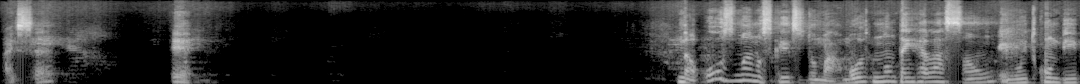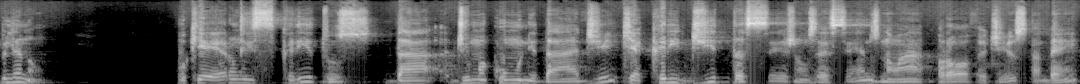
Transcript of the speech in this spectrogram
Mas é? É. Não, os manuscritos do Mar Morto não têm relação muito com Bíblia, não. Porque eram escritos da, de uma comunidade que acredita sejam os essênios, não há prova disso também.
